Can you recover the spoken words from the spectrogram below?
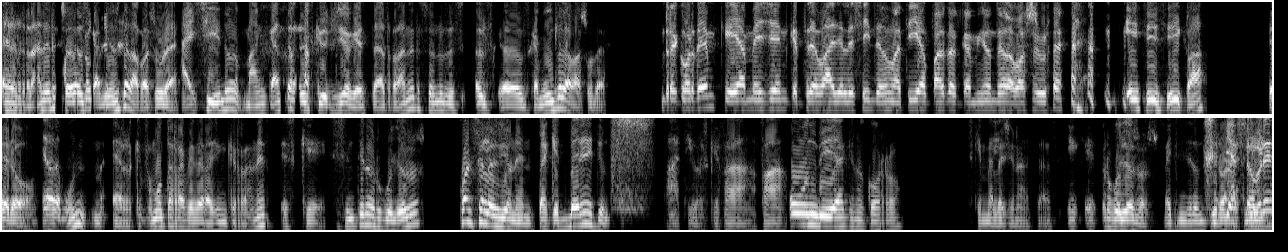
els runners són els camions de la basura. Així, no? M'encanta la descripció aquesta. Els runners són els, els, els camions de la basura. Recordem que hi ha més gent que treballa a les 5 del matí a part del camió de la basura. Sí, sí, sí, clar. Però, al damunt, el que fa molta ràbia de la gent que és runner és que se senten orgullosos quan se lesionen. Perquè et venen i diuen, ah, tio, és que fa, fa un dia que no corro, és que m'he lesionat, saps? I, i, orgullosos. Vaig tindre un tiró I a aquí. sobre,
